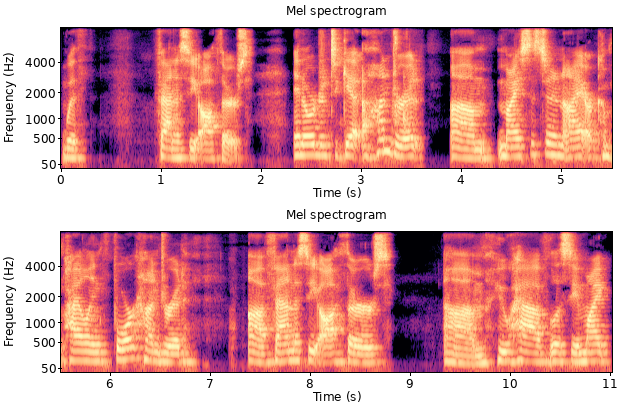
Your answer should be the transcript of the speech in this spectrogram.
with fantasy authors. In order to get 100, um, my assistant and I are compiling 400 uh, fantasy authors um, who have, let's see, my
